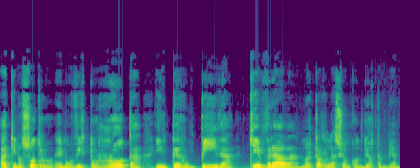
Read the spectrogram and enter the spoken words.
a que nosotros hemos visto rota, interrumpida, quebrada nuestra relación con Dios también.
